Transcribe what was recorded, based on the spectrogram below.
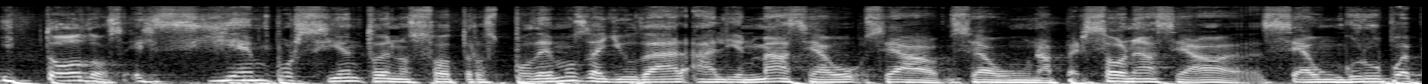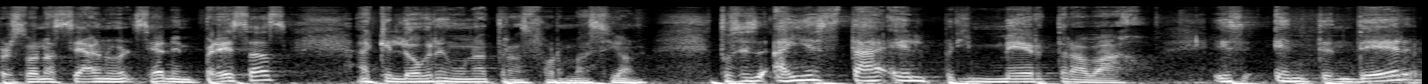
Y todos, el 100% de nosotros, podemos ayudar a alguien más, sea, sea, sea una persona, sea, sea un grupo de personas, sean, sean empresas, a que logren una transformación. Entonces, ahí está el primer trabajo. Es entender,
